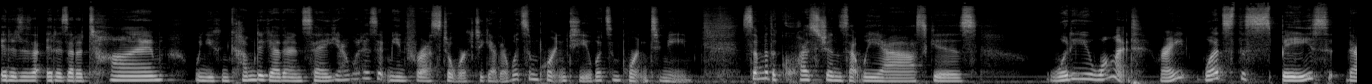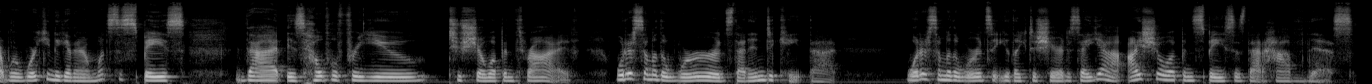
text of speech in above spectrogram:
It is, it is at a time when you can come together and say, Yeah, what does it mean for us to work together? What's important to you? What's important to me? Some of the questions that we ask is, What do you want, right? What's the space that we're working together in? What's the space that is helpful for you to show up and thrive? What are some of the words that indicate that? What are some of the words that you'd like to share to say, yeah, I show up in spaces that have this?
